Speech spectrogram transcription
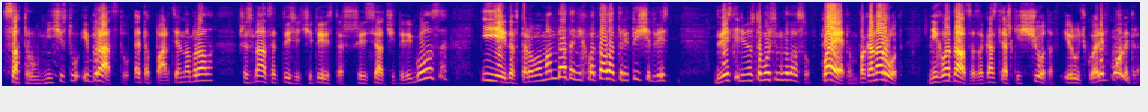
сотрудничеству и братству. Эта партия набрала 16 464 голоса, и ей до второго мандата не хватало 3298 голосов. Поэтому, пока народ не хватался за костяшки счетов и ручку арифмометра,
